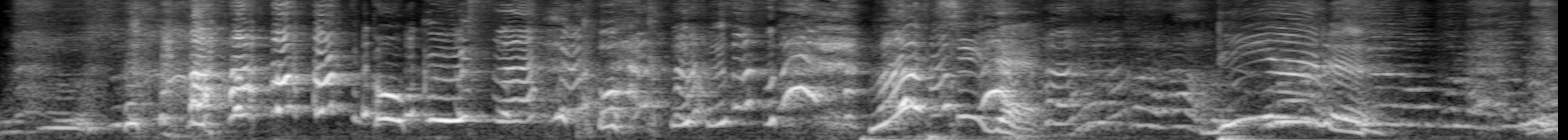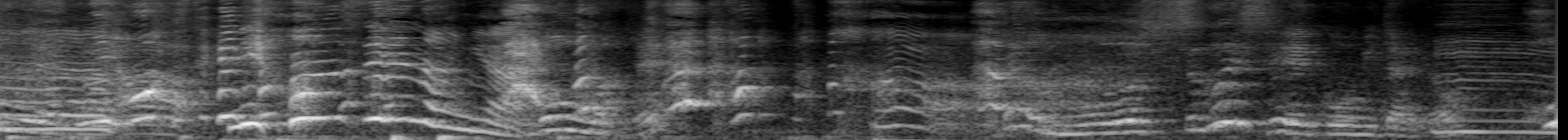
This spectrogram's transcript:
々？薄々。極マジで？だからリアル。日本日本製。なんや。はゴムはねものすごい成功みたいよ。うん。ほ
